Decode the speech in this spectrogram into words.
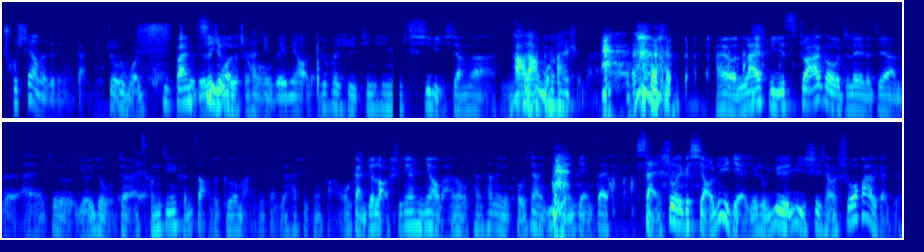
出现了的那种感觉。就就是我一般寂寞的时候还挺微妙的我。就会去听听七里香啊阿拉姆汗什么？还有 Life is Struggle 之类的这样的，哎，就有一种叫曾经很早的歌嘛，就感觉还是挺好。我感觉老师应该是尿完了，我看他那个头像一点点在闪烁一个小绿点，有种跃跃欲试想要说话的感觉。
